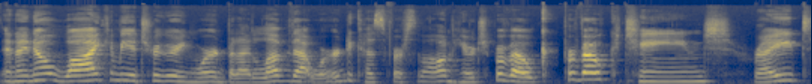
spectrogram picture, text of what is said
And I know why can be a triggering word, but I love that word because, first of all, I'm here to provoke. Provoke change, right?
